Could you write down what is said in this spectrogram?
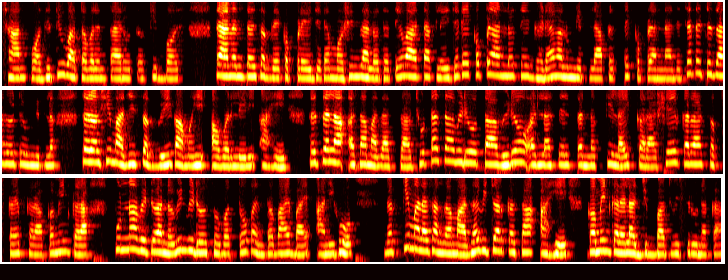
छान पॉझिटिव्ह वातावरण तयार होतं, की बस. त्यानंतर सगळे कपडे जे काही मशीन झालं होतं ते वाट टाकले. जे काही कपडे आणले होते घड्या घालून घेतल्या. प्रत्येक कपड्यांना ज्याच्या त्याच्या जागेवर ठेवून घेतलं. तर अशी माझी सगळी कामं ही आवरलेली आहे. तर तर चला असा माझा आजचा छोटासा व्हिडिओ होता. व्हिडिओ आवडला असेल तर नक्की लाईक करा, शेअर करा, सबस्क्राईब करा, कमेंट करा. पुन्हा भेटूया नवीन व्हिडिओसोबत. तोपर्यंत बाय बाय आणि हो, नक्की मला सांगा माझा विचार कसा आहे? कमेंट करायला अजिबात विसरू नका.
